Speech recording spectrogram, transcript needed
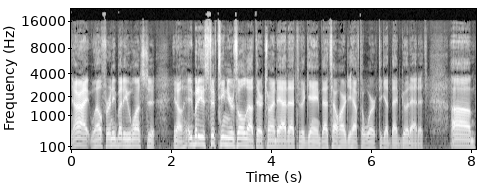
All right. Well, for anybody who wants to, you know, anybody who's 15 years old out there trying to add that to the game, that's how hard you have to work to get that good at it. Um,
